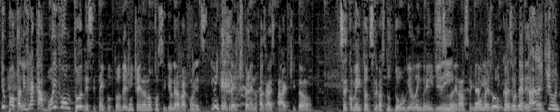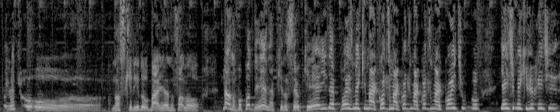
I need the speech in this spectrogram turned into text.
E o Pauta Livre acabou e voltou desse tempo todo e a gente ainda não conseguiu gravar com eles. E o integrante também não faz mais parte. Então, você comentou desse negócio do Doug e eu lembrei disso. Sim. Falei, nossa, que, É, mas o, mas o detalhe é que o integrante, o, o nosso querido baiano falou. Não, não vou poder, né? Porque não sei o quê. E depois meio que marcou, desmarcou, desmarcou, desmarcou. E tipo. E a gente meio que viu que a gente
